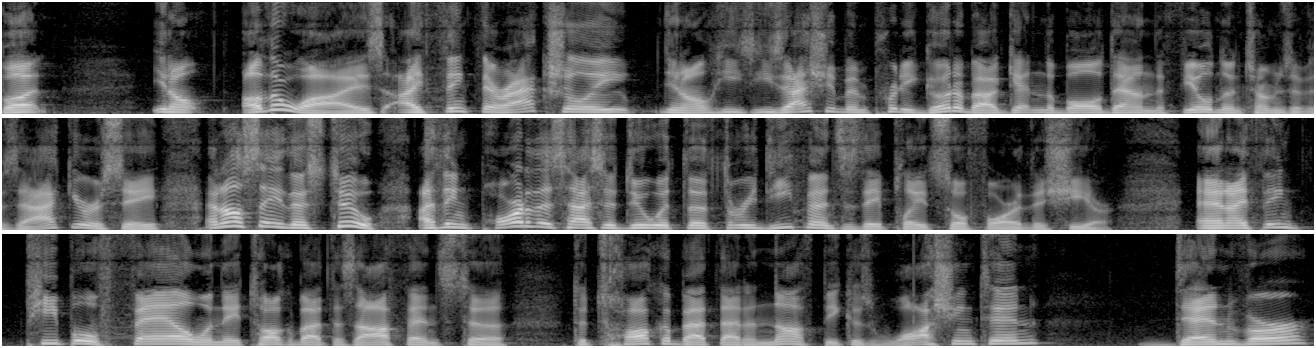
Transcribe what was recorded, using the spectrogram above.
But, you know, otherwise, I think they're actually, you know, he's, he's actually been pretty good about getting the ball down the field in terms of his accuracy. And I'll say this too. I think part of this has to do with the three defenses they played so far this year. And I think people fail when they talk about this offense to to talk about that enough because Washington – Denver,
